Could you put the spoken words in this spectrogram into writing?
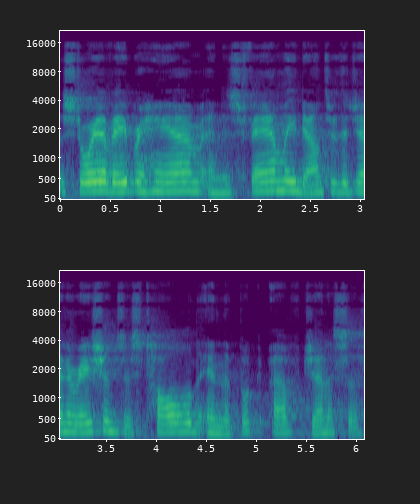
The story of Abraham and his family down through the generations is told in the book of Genesis.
